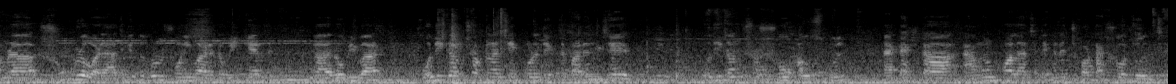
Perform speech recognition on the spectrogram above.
আমরা শুক্রবারে আজকে তো ধরুন শনিবার একটা উইকেন্ড রবিবার, অধিকাংশ আপনারা চেক করে দেখতে পারেন যে অধিকাংশ শো হাউসফুল এক একটা এমন হল আছে যেখানে ছটা শো চলছে,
